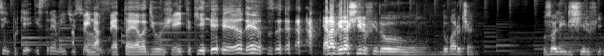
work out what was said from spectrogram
Sim, porque estranhamente isso A pena é afeta ela de um jeito que. Meu Deus! Ela vira Shirufi do, do Maruchan. Os olhinhos de Shirufi.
